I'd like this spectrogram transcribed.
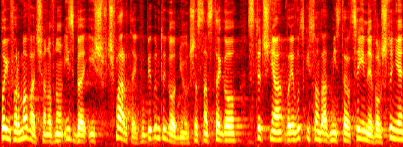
poinformować Szanowną Izbę, iż w czwartek, w ubiegłym tygodniu, 16 stycznia, Wojewódzki Sąd Administracyjny w Olsztynie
